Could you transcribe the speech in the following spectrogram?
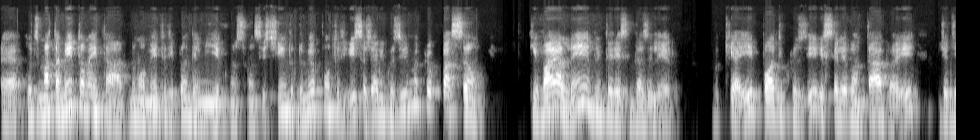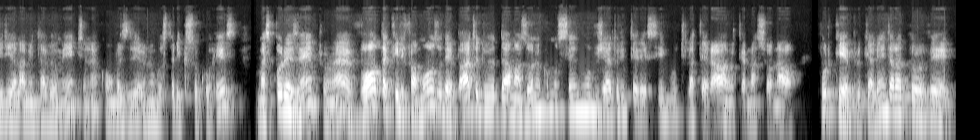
é, o desmatamento aumentar no momento de pandemia, como nós estamos assistindo, do meu ponto de vista, gera inclusive uma preocupação que vai além do interesse brasileiro, o que aí pode inclusive ser levantado aí, eu diria lamentavelmente, né, como brasileiro não gostaria que isso ocorresse, mas, por exemplo, né, volta aquele famoso debate do, da Amazônia como sendo um objeto de interesse multilateral, internacional. Por quê? Porque além dela prover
